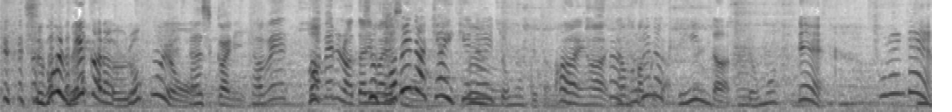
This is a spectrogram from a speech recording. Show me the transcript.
て すごい目から鱗よ。確かに。食べ食べるの当たり前食べなきゃいけないと思ってたの、はいはい。そしたら食べなくていいんだって思って、それで、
